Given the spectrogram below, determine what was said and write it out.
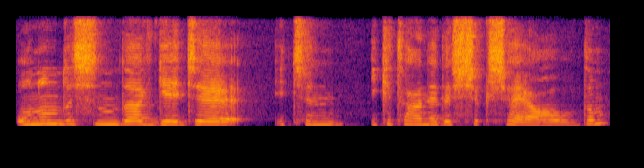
Onun dışında gece için İki tane de şık şey aldım.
